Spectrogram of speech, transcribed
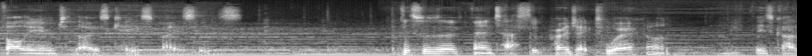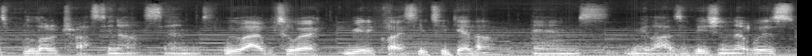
volume to those key spaces. This was a fantastic project to work on. These guys put a lot of trust in us and we were able to work really closely together and realise a vision that was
